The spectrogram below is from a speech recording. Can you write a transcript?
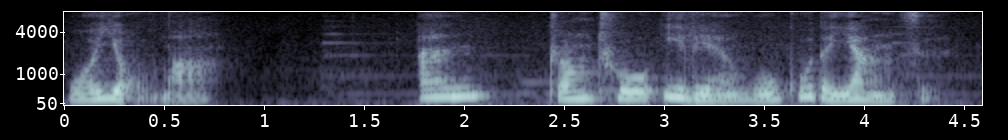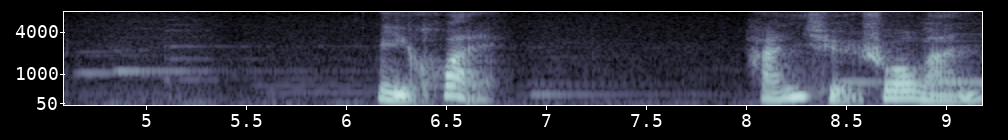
我有吗？安装出一脸无辜的样子。你坏。韩雪说完，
